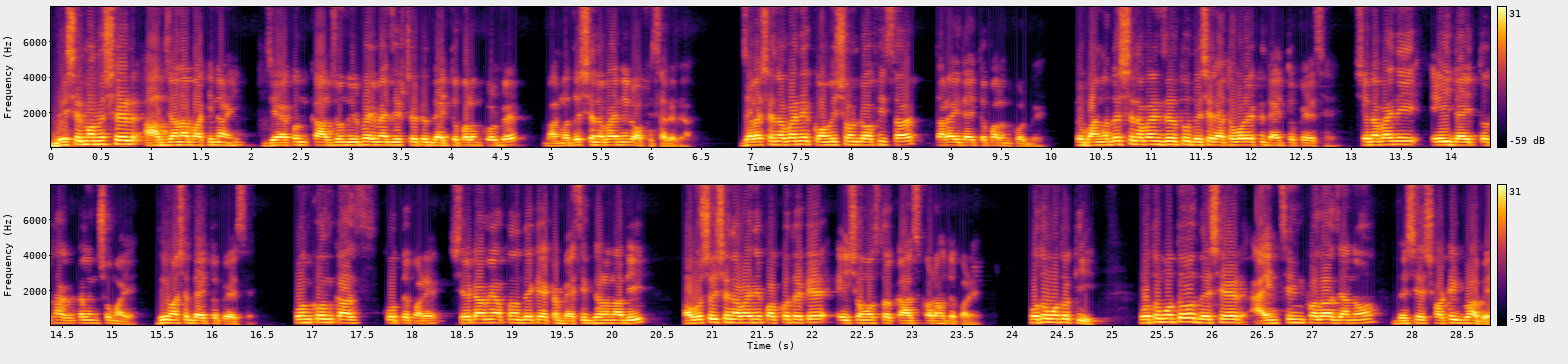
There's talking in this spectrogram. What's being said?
দেশের মানুষের আজ জানা বাকি নাই যে এখন কার্যনির্বাহী ম্যাজিস্ট্রেটের দায়িত্ব পালন করবে বাংলাদেশ সেনাবাহিনীর অফিসারেরা। যারা সেনাবাহিনীর কমিশনড অফিসার তারা এই দায়িত্ব পালন করবে। তো বাংলাদেশ সেনাবাহিনী যেহেতু দেশের এত বড় একটি দায়িত্ব পেয়েছে, সেনাবাহিনী এই দায়িত্ব থাকাকালীন সময়ে দুই মাসের দায়িত্ব পেয়েছে। কোন কোন কাজ করতে পারে, সেটা আমি আপনাদেরকে একটা বেসিক ধারণা দিই। অবশ্যই সেনাবাহিনীর পক্ষ থেকে এই সমস্ত কাজ করা হতে পারে। প্রথমত কি? প্রথমত দেশের আইন শৃঙ্খলা যেন দেশে সঠিকভাবে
